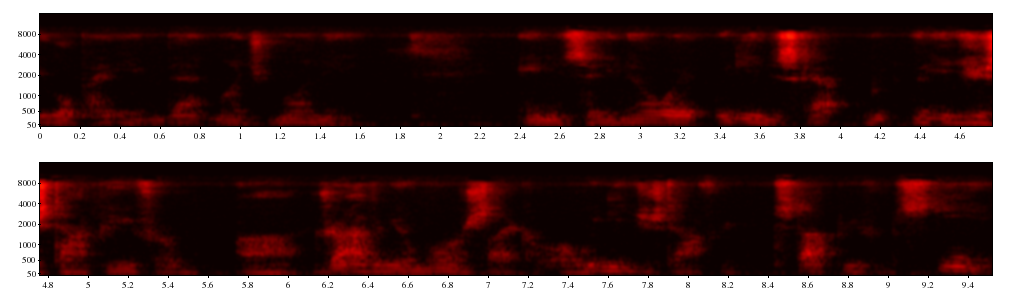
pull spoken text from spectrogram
you go pay him that much money, and you say, you know what, we need to stop, we, need you to stop you from uh, driving your motorcycle, or we need to stop stop you from skiing,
